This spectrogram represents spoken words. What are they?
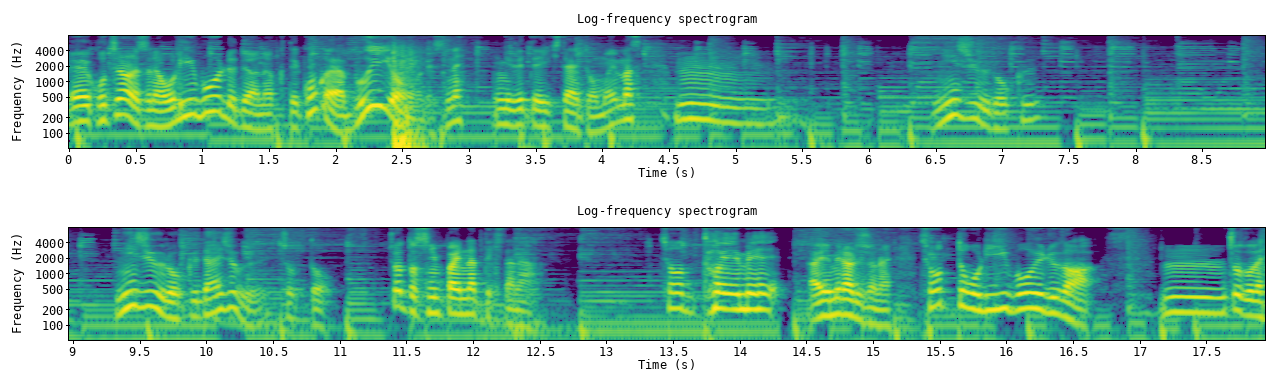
えーこちらはですね、オリーブオイルではなくて、今回はブイヨンをですね、入れていきたいと思います。うーん。26? 26大丈夫？ちょっと。ちょっと心配になってきたな。ちょっとエメ、あ、エメラルじゃない。ちょっとオリーブオイルが、うーん、ちょっとね、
